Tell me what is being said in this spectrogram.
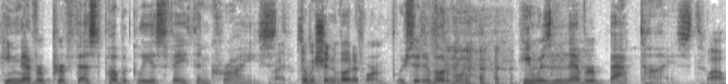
He never professed publicly his faith in Christ. Right. So we shouldn't have voted for him. We shouldn't have voted for him. he was never baptized. Wow.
